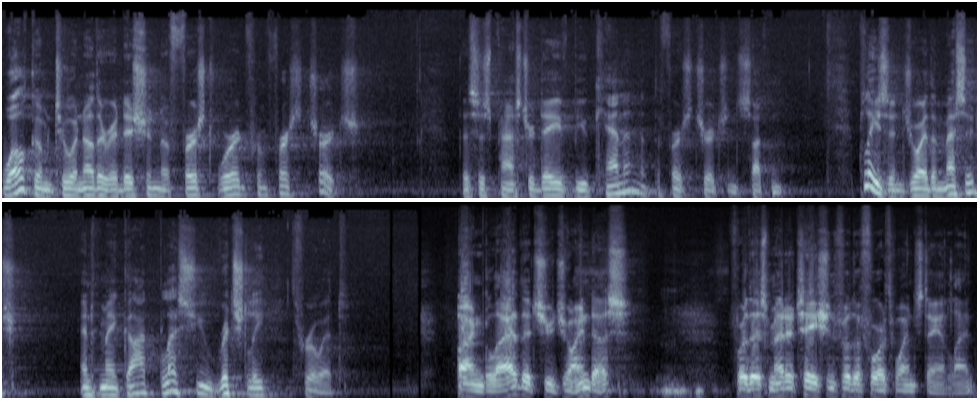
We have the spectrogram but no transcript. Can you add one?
Welcome to another edition of First Word from First Church. This is Pastor Dave Buchanan at the First Church in Sutton. Please enjoy the message and may God bless you richly through it. I'm glad that you joined us for this meditation for the fourth Wednesday in Lent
